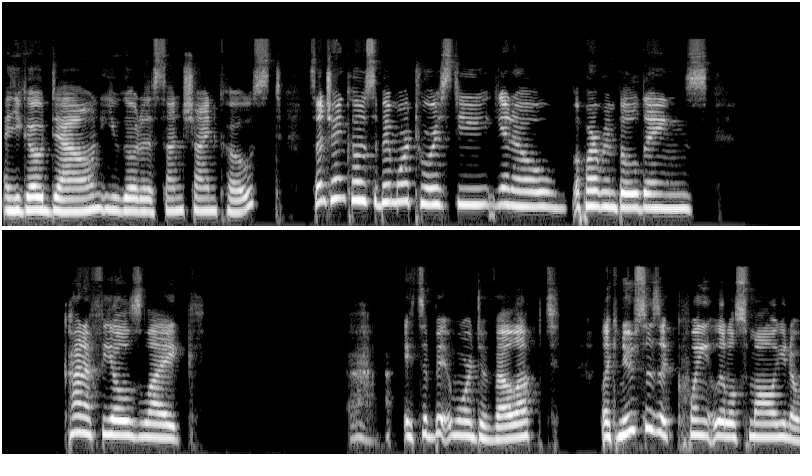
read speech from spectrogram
and you go down you go to the sunshine coast. Sunshine coast a bit more touristy you know apartment buildings. Kind of feels like it's a bit more developed like Noosa is a quaint little small, you know,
